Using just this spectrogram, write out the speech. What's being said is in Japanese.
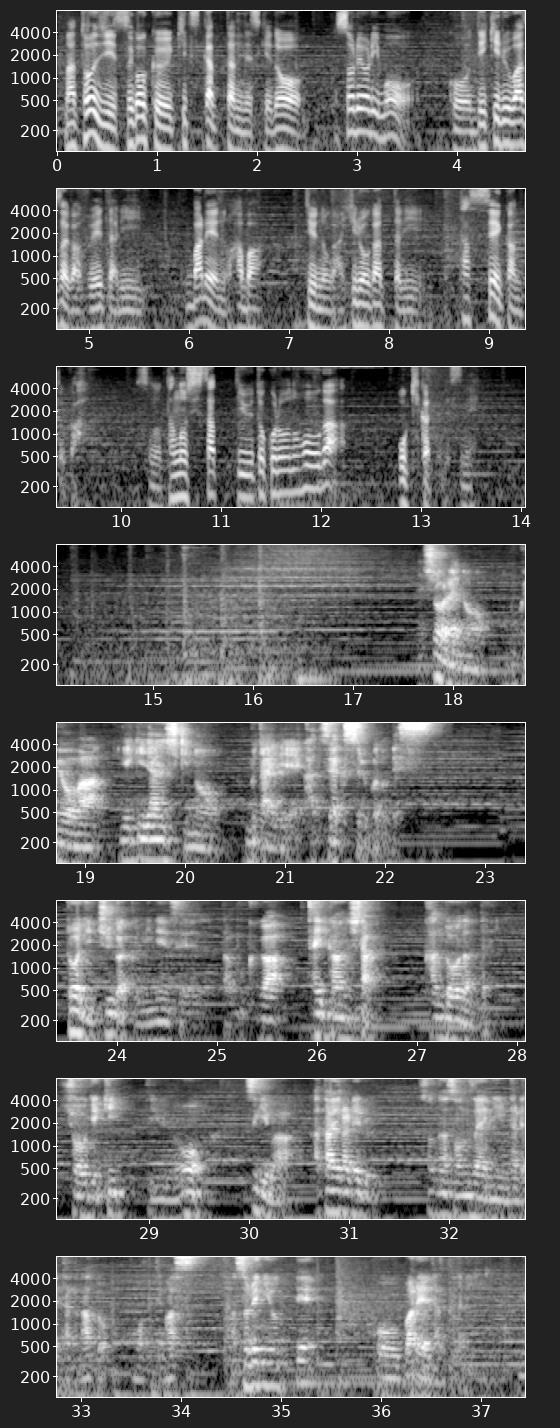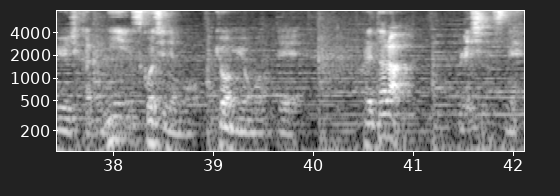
まあ、当時すごくきつかったんですけどそれよりもこうできる技が増えたりバレエの幅っていうのが広がったり達成感とかその楽しさっていうところの方が大きかったですね。将来の目標は劇団四季の舞台で活躍することです。当時中学2年生だった僕が体感した感動だったり衝撃っていうのを次は与えられるそんな存在になれたらなと思ってます。まあ、それによって、こう、バレエだったり、ミュージカルに少しでも興味を持ってくれたら嬉しいですね。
